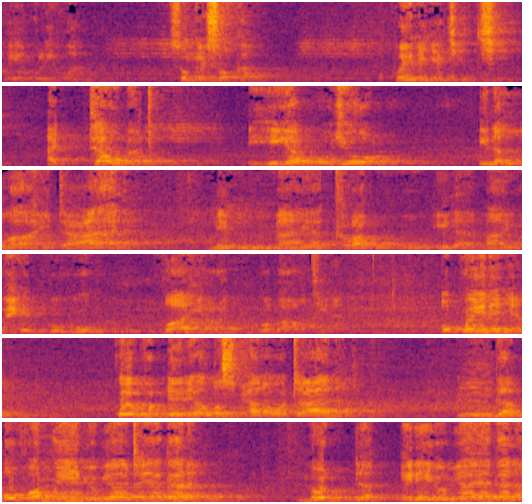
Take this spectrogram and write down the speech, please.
bwebuliwa nsonga esooka okwenenya kyeki attaubatu hiya rujuu ila llahi taala mima yakrahuhu ila ma yuhibuhu dhahiran wa batinan okwenenya kwekudda eri allah subhanahu wataala nga ovamu ebyo byatayagala nodda eri ebyo byayagala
